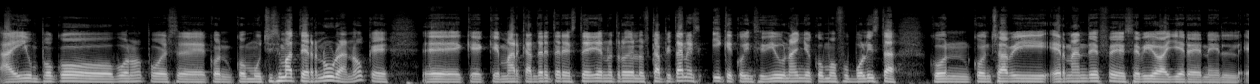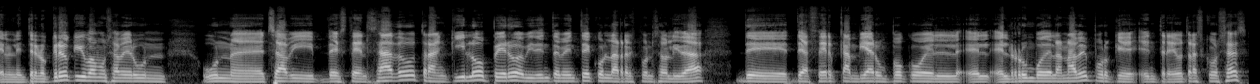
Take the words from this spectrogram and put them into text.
ahí un poco, bueno, pues con, con muchísima ternura, ¿no? Que, que, que Marc-André Ter Ter Stegen, otro de los capitanes, y que coincidió un año como futbolista con, con Xavi Hernández, eh, se vio ayer en el, en el entreno. Creo que íbamos a ver un, un eh, Xavi destensado, tranquilo, pero evidentemente con la responsabilidad de, de hacer cambiar un poco el, el, el, rumbo de la nave, porque entre otras cosas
